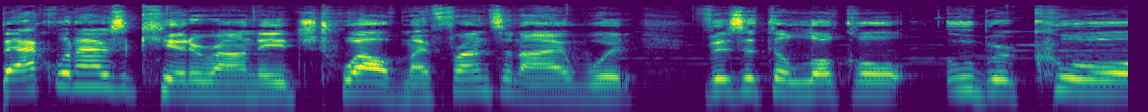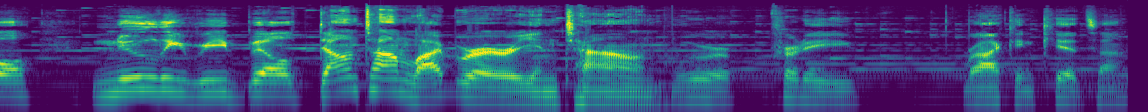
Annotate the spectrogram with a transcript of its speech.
back when I was a kid around age 12, my friends and I would visit the local uber cool, newly rebuilt downtown library in town. We were pretty rocking kids, huh?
